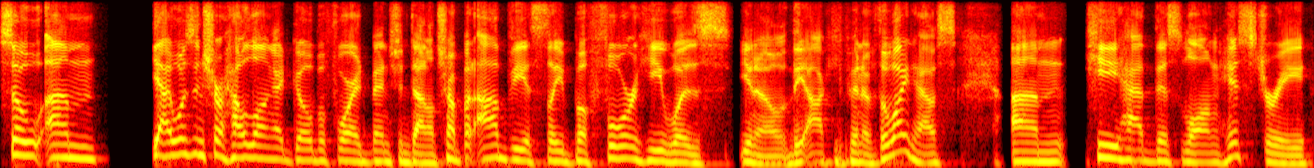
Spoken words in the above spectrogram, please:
So, um, yeah, I wasn't sure how long I'd go before I'd mentioned Donald Trump, but obviously before he was, you know, the occupant of the White House, um, he had this long history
